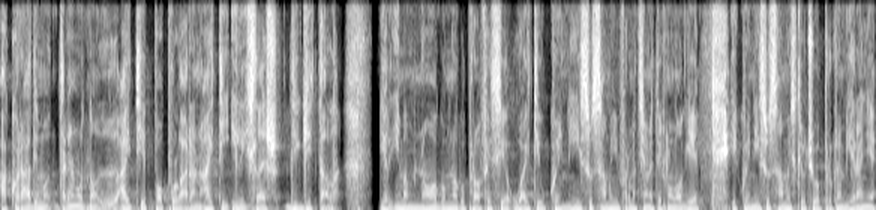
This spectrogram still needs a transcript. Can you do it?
Ako radimo, trenutno IT je popularan, IT ili slash digital, jer ima mnogo, mnogo profesija u IT-u koje nisu samo informacione tehnologije i koje nisu samo isključivo programiranje,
